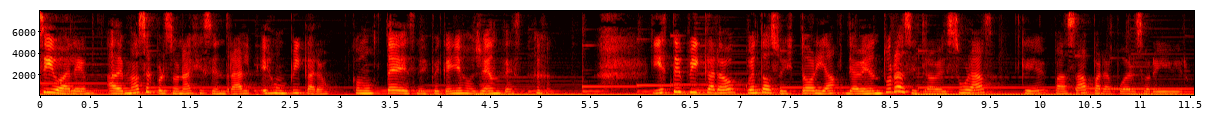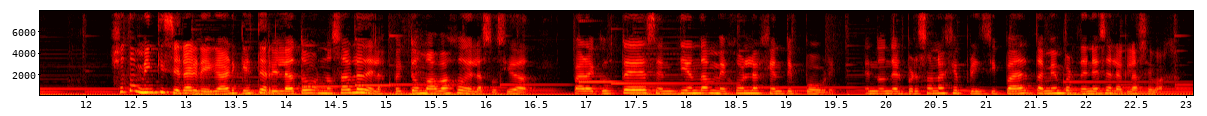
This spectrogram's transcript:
Sí, vale. Además, el personaje central es un pícaro, como ustedes, mis pequeños oyentes. y este pícaro cuenta su historia de aventuras y travesuras que pasa para poder sobrevivir. Yo también quisiera agregar que este relato nos habla del aspecto más bajo de la sociedad, para que ustedes entiendan mejor la gente pobre, en donde el personaje principal también pertenece a la clase baja.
